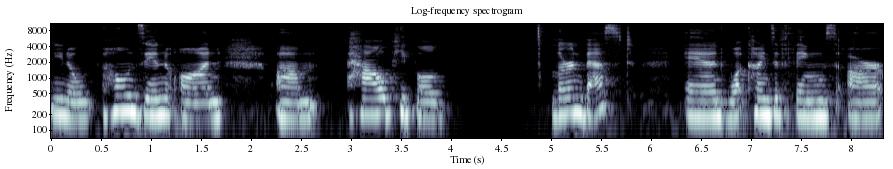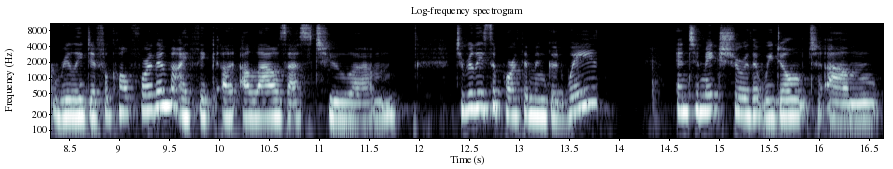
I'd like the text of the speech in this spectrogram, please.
you know, hones in on um, how people learn best and what kinds of things are really difficult for them, I think uh, allows us to um, to really support them in good ways and to make sure that we don't um,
